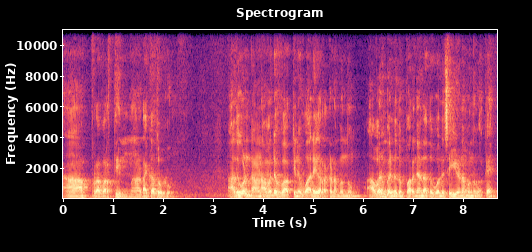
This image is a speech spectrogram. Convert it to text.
ആ പ്രവൃത്തി നടക്കത്തുള്ളൂ. അതുകൊണ്ടാണ് അവന്റെ വാക്കിനെ വലയിറക്കണമെന്നും അവൻ വല്ലതും പറഞ്ഞാൽ അതുപോലെ ചെയ്യണമെന്നുമൊക്കെ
